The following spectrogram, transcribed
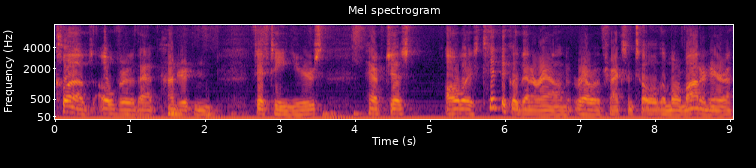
clubs over that 115 years have just always typically been around railroad tracks until the more modern era.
